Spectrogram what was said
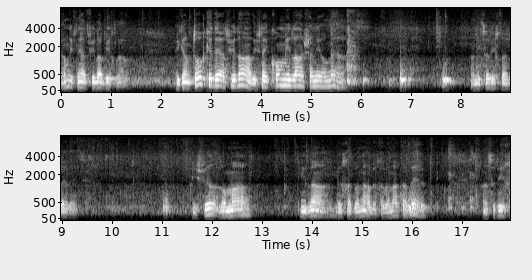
גם לפני התפילה בכלל, וגם תוך כדי התפילה, לפני כל מילה שאני אומר, אני צריך לרדת. בשביל לומר מילה בכוונה, בכוונת הלב, אז צריך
